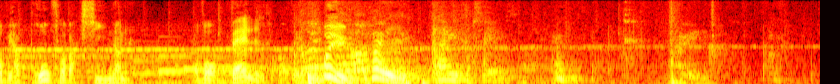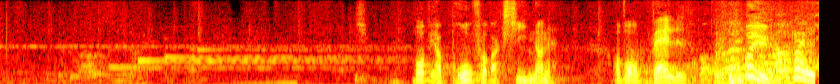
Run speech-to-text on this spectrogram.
Hvor vi har brug for vaccinerne, og hvor valget... Øj, Øj! Øj! hvor vi har brug for vaccinerne, og hvor valget... Øj, nej.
